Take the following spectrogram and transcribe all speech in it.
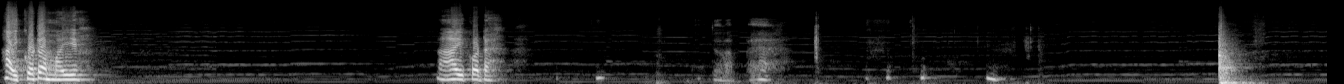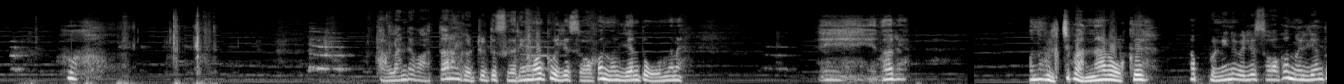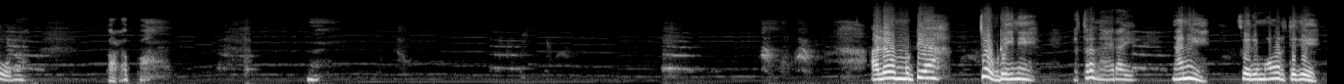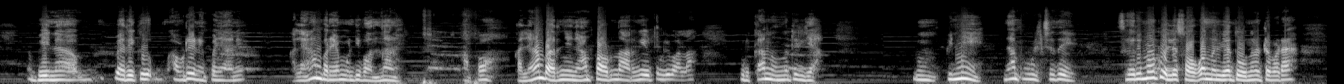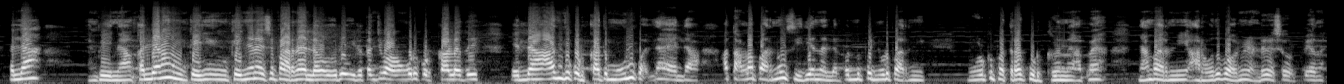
ആയിക്കോട്ടെ അമ്മായി. ആ ആയിക്കോട്ടെ. എന്റെ റബ്ബേ. വർത്തമാനം കേട്ടിട്ട് സെറിമോൾക്ക് വലിയ സുഖമൊന്നുമില്ലെന്ന് തോന്നണേ. ഏയ്, ഏതായാലും ഒന്ന് വിളിച്ച് ഓൾക്ക് ആ പെണ്ണിന് വലിയ സുഖമൊന്നും ഇല്ലെന്ന് തോന്നുന്നു തളപ്പ ഹലോ മുട്ടിയാ. ചെവിടേനെ എത്ര നേരായി. ഞാനേ സെറിമോളടുത്തേക്ക് പിന്നെ വരക്ക് അവിടെയാണ് ഇപ്പം ഞാൻ കല്യാണം പറയാൻ വേണ്ടി വന്നാണ്. അപ്പോൾ കല്യാണം പറഞ്ഞു ഞാൻ ഇപ്പോൾ അവിടെ നിന്ന് ഇറങ്ങിയിട്ടില്ല വള കുടിക്കാൻ നിന്നിട്ടില്ല. പിന്നെ ഞാൻ ഇപ്പോൾ വിളിച്ചതേ സെറിമോൾക്ക് വലിയ ഞാൻ തോന്നിട്ട് ഇവിടെ. അല്ല പിന്നെ കല്യാണം കഴിഞ്ഞ കഴിഞ്ഞതിന് ശേഷം പറഞ്ഞല്ലോ ഒരു ഇരുപത്തഞ്ച് ഭാഗം കൂടി കൊടുക്കാനുള്ളത് എല്ലാ അത് കൊടുക്കാത്ത മൂന്ന് കൊല്ലായല്ല. ആ തള്ള പറഞ്ഞു ശരിയെന്നല്ല. അപ്പം ഇന്നിപ്പോൾ എന്നോട് പറഞ്ഞു മോൾക്ക് ഇപ്പം എത്ര കൊടുക്കുന്നത് അപ്പം ഞാൻ പറഞ്ഞു അറുപത് പവന് രണ്ട് ലക്ഷം ഉറുപ്പ്യാന്ന്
